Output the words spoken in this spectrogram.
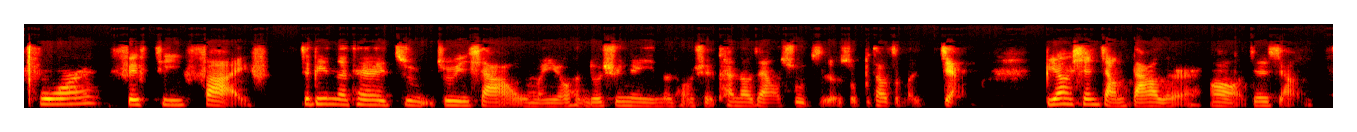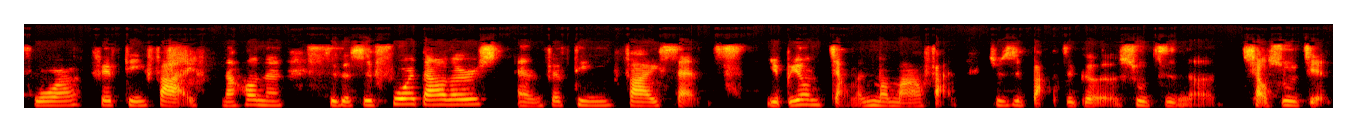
four fifty five。这边呢，他可以注注意一下，我们有很多训练营的同学看到这样数字的时候，不知道怎么讲。不要先讲 dollar 哦，就是讲 four fifty five，然后呢，这个是 four dollars and fifty five cents，也不用讲的那么麻烦，就是把这个数字呢小数点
